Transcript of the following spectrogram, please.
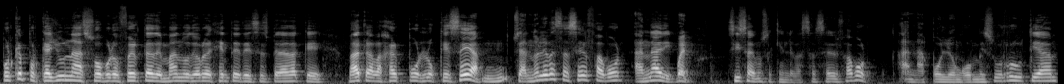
¿Por qué? Porque hay una sobreoferta de mano de obra de gente desesperada que va a trabajar por lo que sea. O sea, no le vas a hacer favor a nadie. Bueno, sí sabemos a quién le vas a hacer el favor. A Napoleón Gómez Urrutia,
